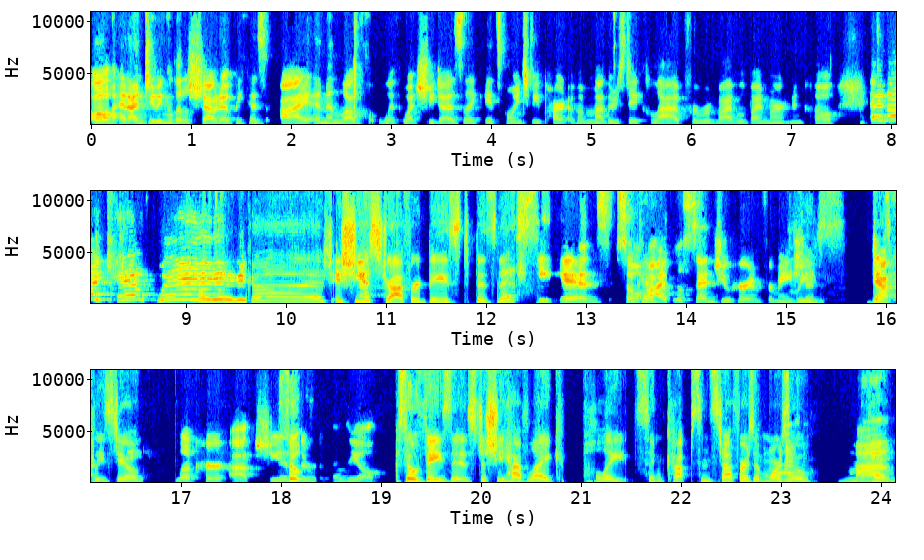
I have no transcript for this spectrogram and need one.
oh, and I'm doing a little shout out because I am in love with what she does. Like it's going to be part of a Mother's Day collab for Revival by Martin and Co. And I can't wait Oh my gosh. Is she a Stratford based business? She is. So Okay. I will send you her information. Please. Yes, please do. Look her up. She is So- the real deal. So vases, does she have like plates and cups and stuff, or is it more so? mugs,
